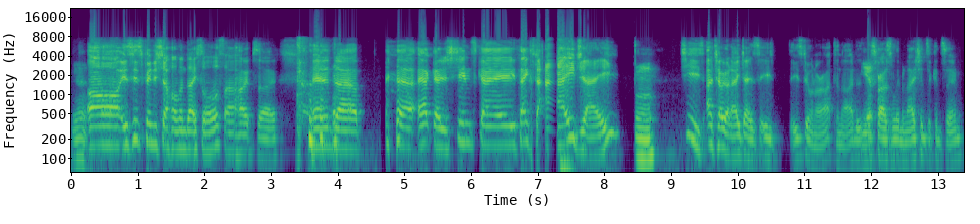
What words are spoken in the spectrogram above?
Yeah. oh, is his finisher hollandaise sauce? I hope so. And uh, out goes Shinsuke. Thanks to AJ. Mm. Jeez, I tell you what, AJ's he's, he's doing all right tonight Yep. as far as eliminations are concerned.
